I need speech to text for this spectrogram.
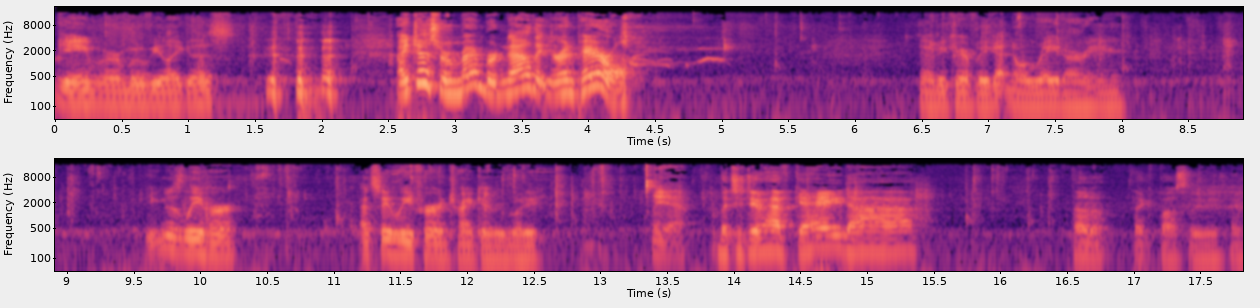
game or a movie like this. I just remembered now that you're in peril. yeah, be careful. You got no radar here. You can just leave her. I'd say leave her and trank everybody. Yeah. But you do have gator. I don't know. That could possibly be a thing.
